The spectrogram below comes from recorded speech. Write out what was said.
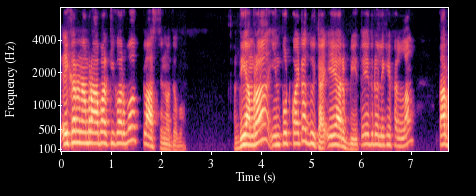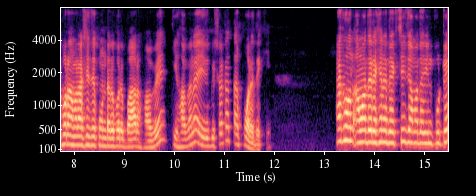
এই কারণে আমরা আবার কি করব? প্লাস চিহ্ন দেব। দিয়ে আমরা ইনপুট কয়টা? দুইটা এ আর বি তো এই দুটো লিখে ফেললাম। তারপরে আমরা আসি যে কোনটার উপরে বার হবে, কি হবে না, এই বিষয়টা তারপরে দেখি। এখন আমাদের এখানে দেখছি যে আমাদের ইনপুটে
